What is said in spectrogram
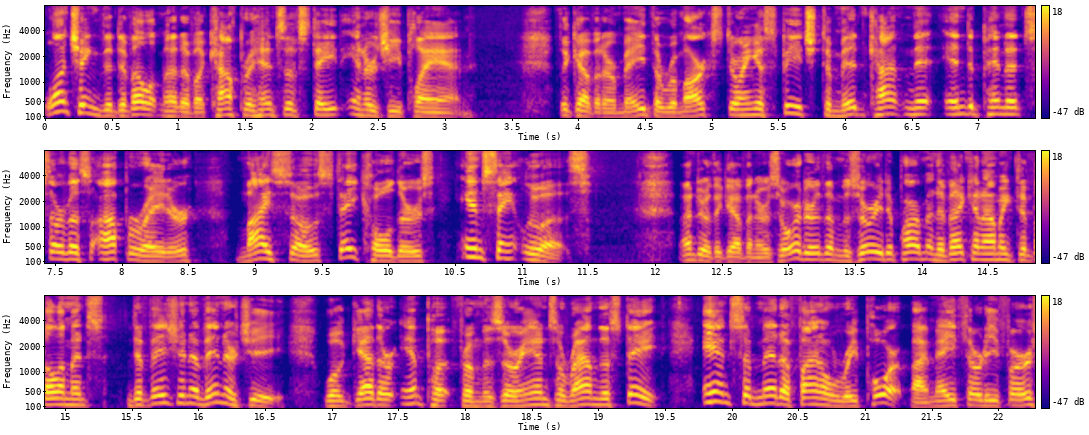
launching the development of a comprehensive state energy plan. The governor made the remarks during a speech to Midcontinent Independent Service Operator, MISO stakeholders in St. Louis. Under the governor's order, the Missouri Department of Economic Development's Division of Energy will gather input from Missourians around the state and submit a final report by May 31,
